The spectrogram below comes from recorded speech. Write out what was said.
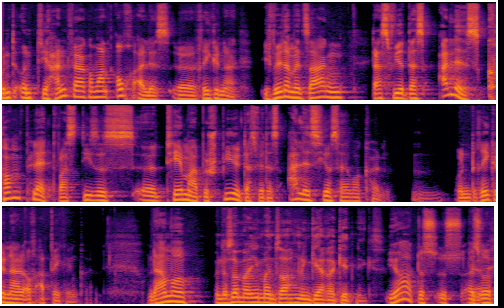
und, und die Handwerker waren auch alles äh, regional. Ich will damit sagen, dass wir das alles komplett, was dieses äh, Thema bespielt, dass wir das alles hier selber können mhm. und regional auch abwickeln können. Und da haben wir. Und da soll mal jemand sagen, in Gera geht nichts. Ja, das ist also. Ja.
